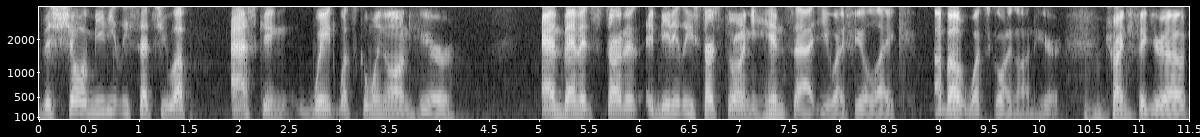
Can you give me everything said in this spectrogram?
this show immediately sets you up asking, "Wait, what's going on here?" And then it started immediately starts throwing hints at you. I feel like about what's going on here, mm-hmm. trying to figure out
